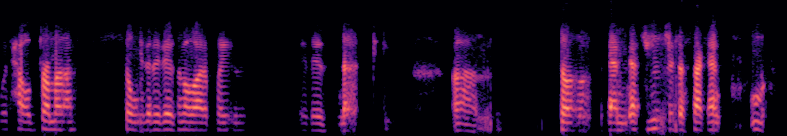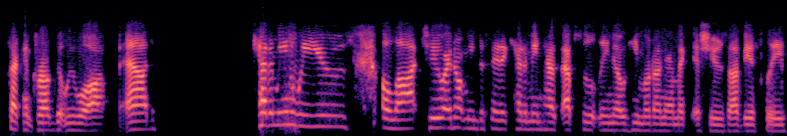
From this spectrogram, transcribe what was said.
withheld from us the way that it is in a lot of places. It is not. Um, so and that's usually the second second drug that we will often add. Ketamine we use a lot too. I don't mean to say that ketamine has absolutely no hemodynamic issues. Obviously,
